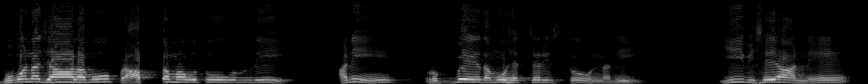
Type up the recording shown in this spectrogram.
భువనజాలము ప్రాప్తమవుతూ ఉంది అని ఋగ్వేదము హెచ్చరిస్తూ ఉన్నది. ఈ విషయాన్నే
